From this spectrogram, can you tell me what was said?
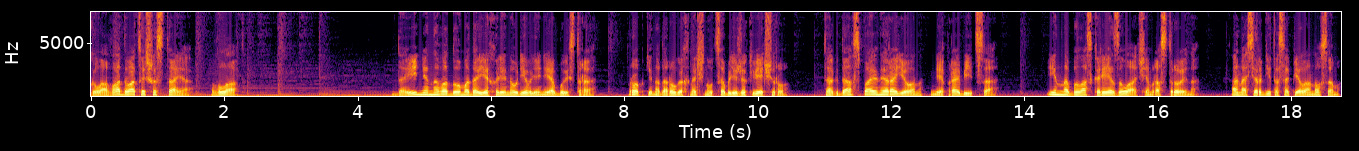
Глава 26. Влад. До Инниного дома доехали на удивление быстро. Пробки на дорогах начнутся ближе к вечеру. Тогда в спальный район не пробиться. Инна была скорее зла, чем расстроена. Она сердито сопела носом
